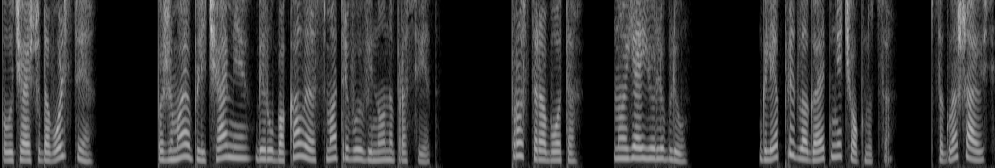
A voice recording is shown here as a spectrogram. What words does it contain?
Получаешь удовольствие?» Пожимаю плечами, беру бокал и рассматриваю вино на просвет. «Просто работа. Но я ее люблю. Глеб предлагает мне чокнуться. Соглашаюсь.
